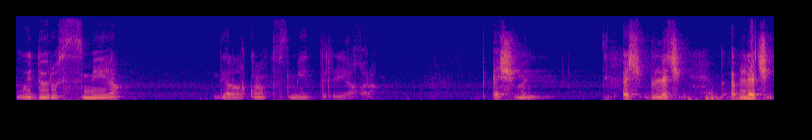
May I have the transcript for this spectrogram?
ويديروا السمية ديال ال compte في سمية الدريه أخرى. بأش من بأش بلاتي بلاتي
